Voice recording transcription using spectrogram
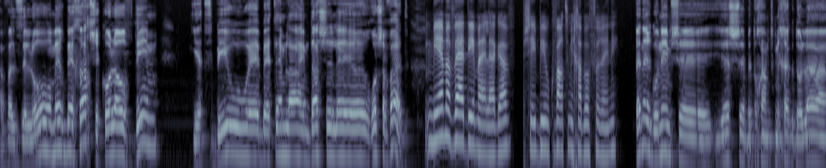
אבל זה לא אומר בהכרח שכל העובדים יצביעו uh, בהתאם לעמדה של ראש הוועד. מי הם הוועדים האלה אגב, שהביעו כבר תמיכה בעופר עיני? בין הארגונים שיש בתוכם תמיכה גדולה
